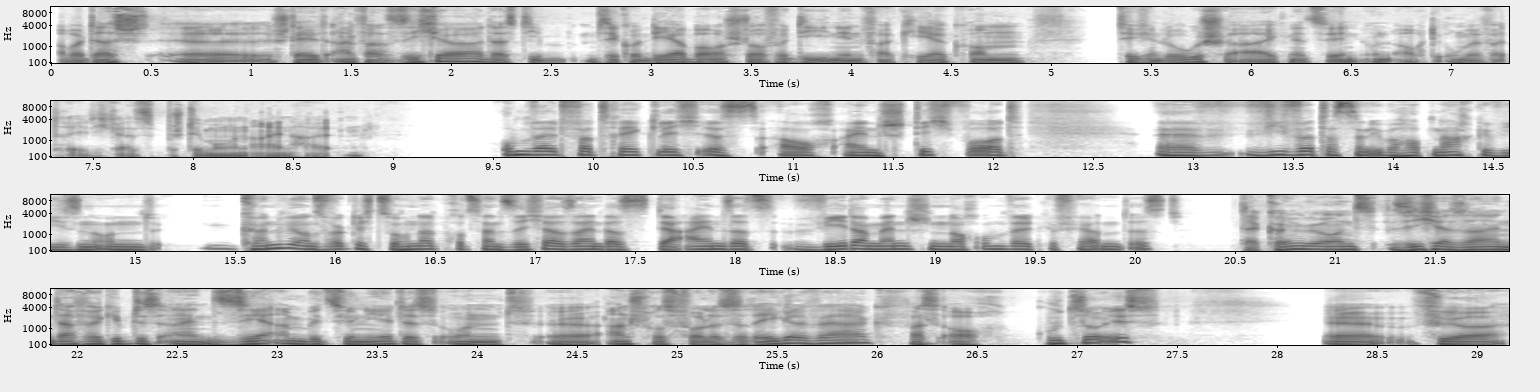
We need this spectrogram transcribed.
Aber das äh, stellt einfach sicher, dass die Sekundärbaustoffe, die in den Verkehr kommen, technologisch geeignet sind und auch die Umweltverträglichkeitsbestimmungen einhalten. Umweltverträglich ist auch ein Stichwort. Äh, wie wird das denn überhaupt nachgewiesen? Und können wir uns wirklich zu 100 Prozent sicher sein, dass der Einsatz weder Menschen noch umweltgefährdend ist? Da können wir uns sicher sein. Dafür gibt es ein sehr ambitioniertes und äh, anspruchsvolles Regelwerk, was auch gut so ist äh, für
